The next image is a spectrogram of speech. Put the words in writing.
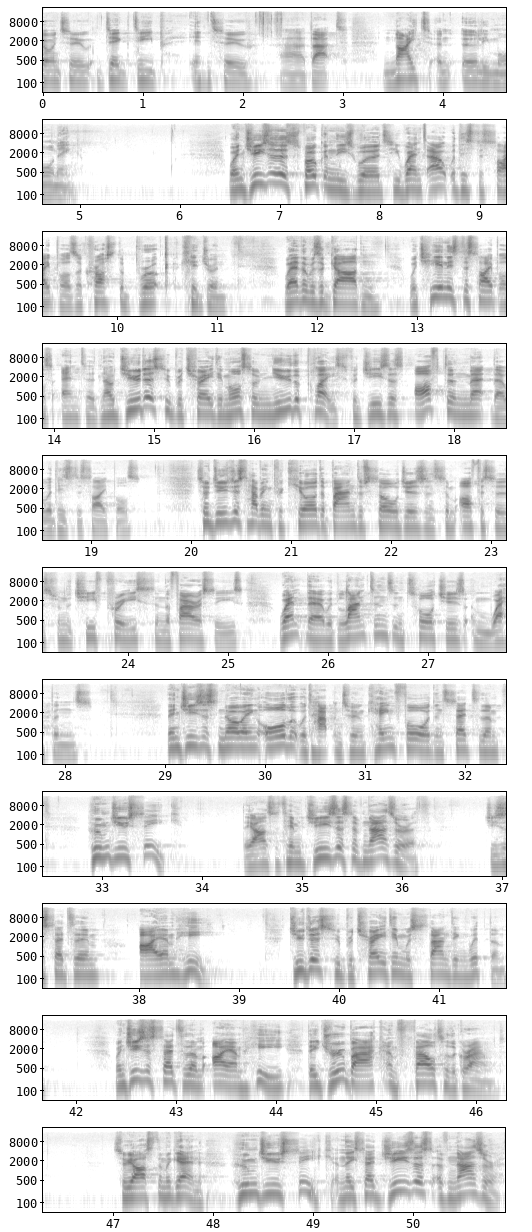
going to dig deep into uh, that night and early morning. When Jesus had spoken these words, he went out with his disciples across the brook Kidron, where there was a garden, which he and his disciples entered. Now, Judas, who betrayed him, also knew the place, for Jesus often met there with his disciples. So Judas, having procured a band of soldiers and some officers from the chief priests and the Pharisees, went there with lanterns and torches and weapons. Then Jesus, knowing all that would happen to him, came forward and said to them, Whom do you seek? They answered him, Jesus of Nazareth. Jesus said to them, I am he. Judas, who betrayed him, was standing with them. When Jesus said to them, I am he, they drew back and fell to the ground. So he asked them again, Whom do you seek? And they said, Jesus of Nazareth.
